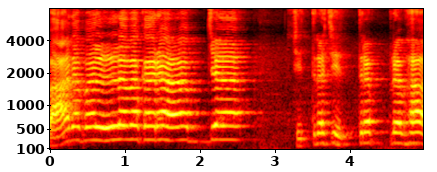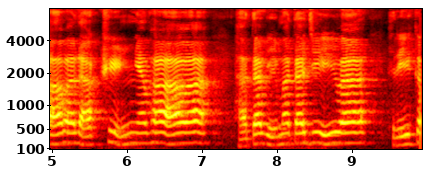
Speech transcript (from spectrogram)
పాదపల్లవకరాబ్జ చిత్రచిత్ర ప్రభావ దాక్షిణ్యభావ హత విమత జీవ శ్రీకాకుళాంధ్రదేవ.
